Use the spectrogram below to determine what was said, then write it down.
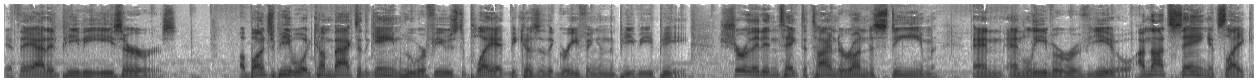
if they added PvE servers? A bunch of people would come back to the game who refused to play it because of the griefing in the PvP. Sure, they didn't take the time to run to Steam and and leave a review. I'm not saying it's like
